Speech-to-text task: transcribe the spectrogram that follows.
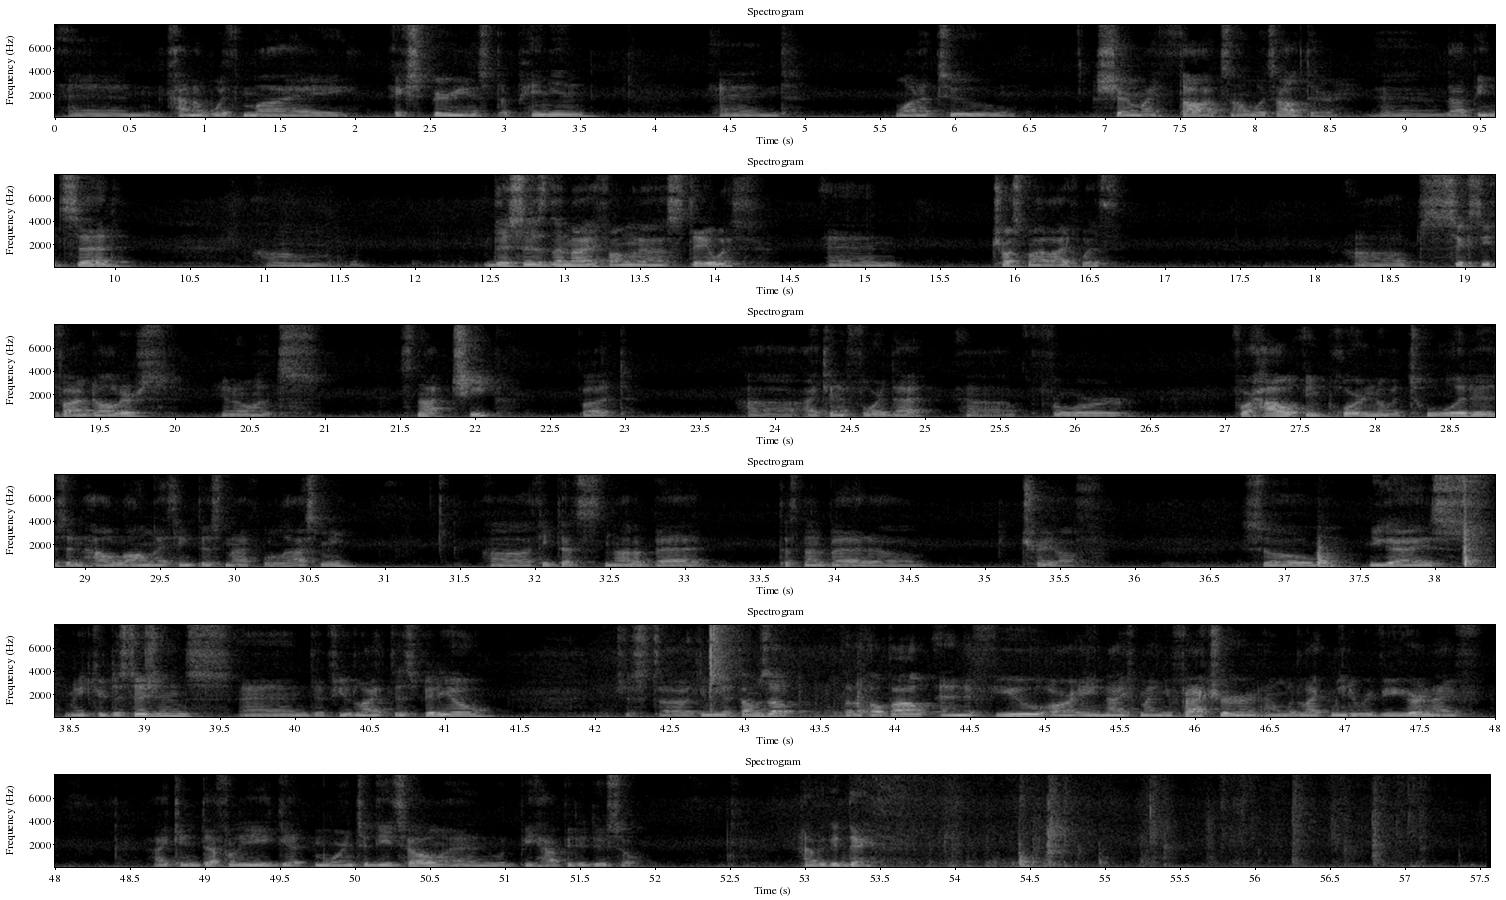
and kind of with my experienced opinion and wanted to share my thoughts on what's out there. And that being said, um, this is the knife I'm gonna stay with and trust my life with. Uh, $65, you know, it's it's not cheap, but uh, I can afford that uh, for for how important of a tool it is and how long I think this knife will last me. Uh, I think that's not a bad that's not a bad uh, trade-off. So you guys make your decisions and if you like this video, just uh, give me a thumbs up. That'll help out. And if you are a knife manufacturer and would like me to review your knife, I can definitely get more into detail and would be happy to do so. Have a good day.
